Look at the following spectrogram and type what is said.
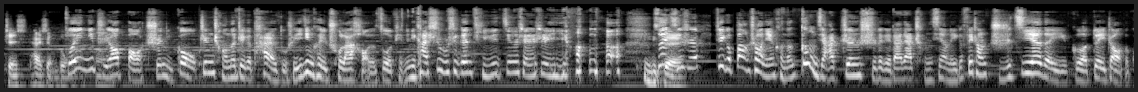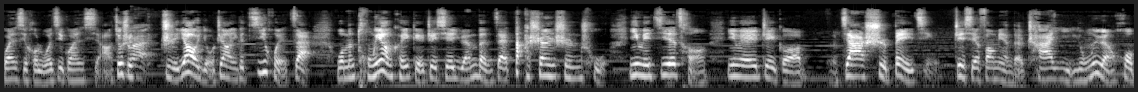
真实、太生动。所以你只要保持你够真诚的这个态度，是一定可以出来好的作品的。你看是不是跟体育精神是一样的？所以其实这个《棒少年》可能更加真实的给大家呈现了一个非常直接的一个对照的关系和逻辑关系啊，就是只要有这样一个机会在，我们同样可以。给这些原本在大山深处，因为阶层，因为这个家世背景。这些方面的差异，永远获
